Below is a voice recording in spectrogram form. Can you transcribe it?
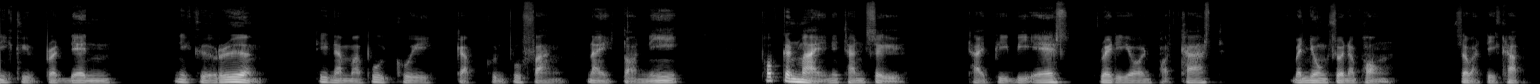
นี่คือประเด็น นี่คือเรื่องที่นำมาพูดคุยกับคุณผู้ฟังในตอนนี้ พบกันใหม่ในทันสื่อไทย PBS Radio Podcast บรรยงสวนพอง สวัสดีครับ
